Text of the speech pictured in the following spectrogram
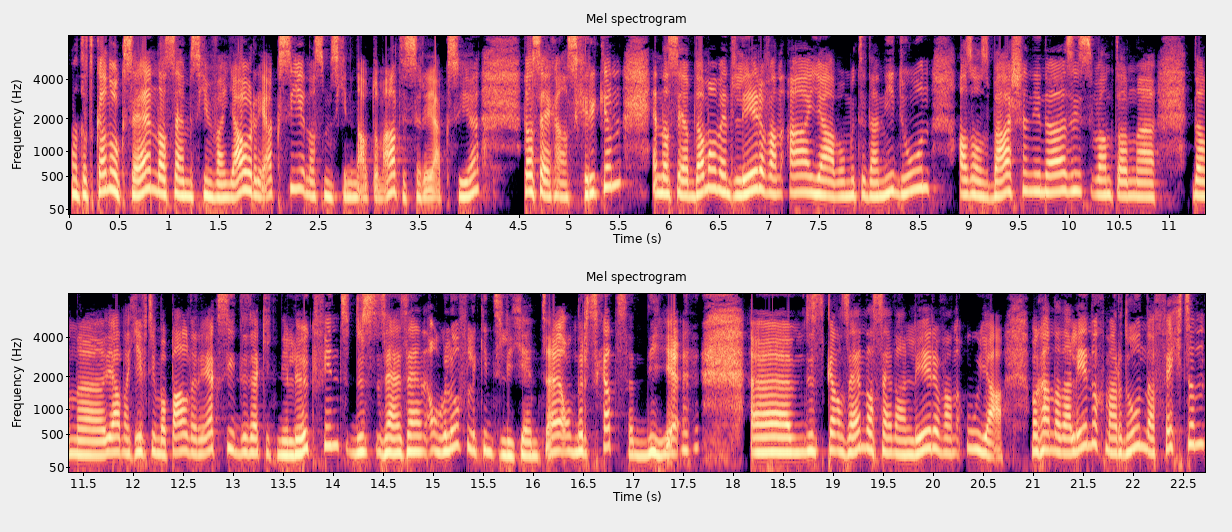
Want het kan ook zijn dat zij misschien van jouw reactie, en dat is misschien een automatische reactie, hè, dat zij gaan schrikken en dat zij op dat moment leren van, ah ja, we moeten dat niet doen als ons baasje in huis is, want dan, uh, dan, uh, ja, dan geeft hij een bepaalde reactie die dat ik niet leuk vind. Dus zij zijn ongelooflijk intelligent, hè. onderschat ze niet. Hè. Uh, dus het kan zijn dat zij dan leren van, oeh ja, we gaan dat alleen nog maar doen, dat vechten,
